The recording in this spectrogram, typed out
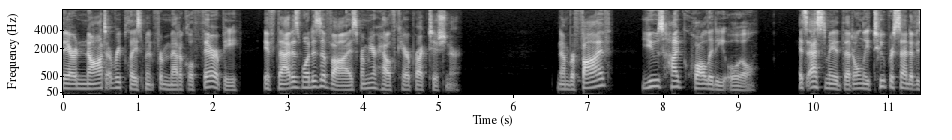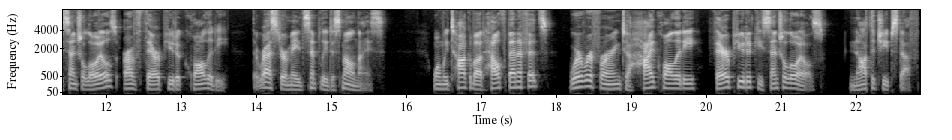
they are not a replacement for medical therapy if that is what is advised from your healthcare practitioner. Number five, use high quality oil. It's estimated that only 2% of essential oils are of therapeutic quality. The rest are made simply to smell nice. When we talk about health benefits, we're referring to high quality, therapeutic essential oils, not the cheap stuff.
